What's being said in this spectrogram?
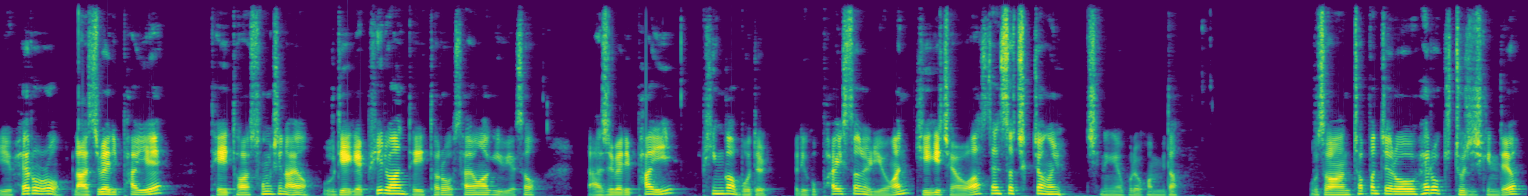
이 회로로 라즈베리 파이의 데이터와 송신하여 우리에게 필요한 데이터로 사용하기 위해서 라즈베리 파이, 핀과 모듈, 그리고 파이썬을 이용한 기기 제어와 센서 측정을 진행해 보려고 합니다. 우선 첫 번째로 회로 기초 지식인데요.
